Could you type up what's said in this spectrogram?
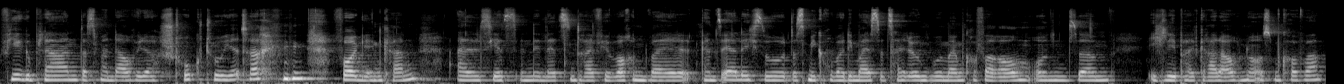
viel geplant, dass man da auch wieder strukturierter vorgehen kann als jetzt in den letzten drei, vier Wochen, weil ganz ehrlich, so das Mikro war die meiste Zeit irgendwo in meinem Kofferraum und ähm, ich lebe halt gerade auch nur aus dem Koffer.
